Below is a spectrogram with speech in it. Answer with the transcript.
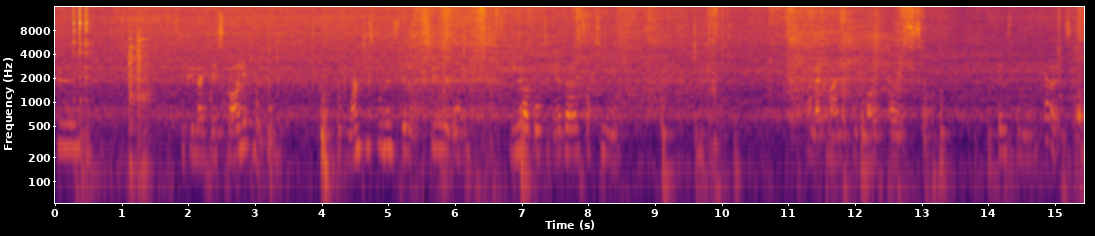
two. If you like less garlic, you can put one teaspoon instead of two or leave it out altogether. It's up to you. I like mine with a lot of carrots. So hence the mini carrots. Oh,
